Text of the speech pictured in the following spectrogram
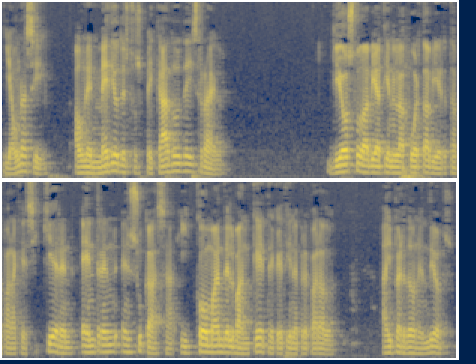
Y aún así, aun en medio de estos pecados de Israel, Dios todavía tiene la puerta abierta para que si quieren entren en su casa y coman del banquete que tiene preparado. Hay perdón en Dios.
